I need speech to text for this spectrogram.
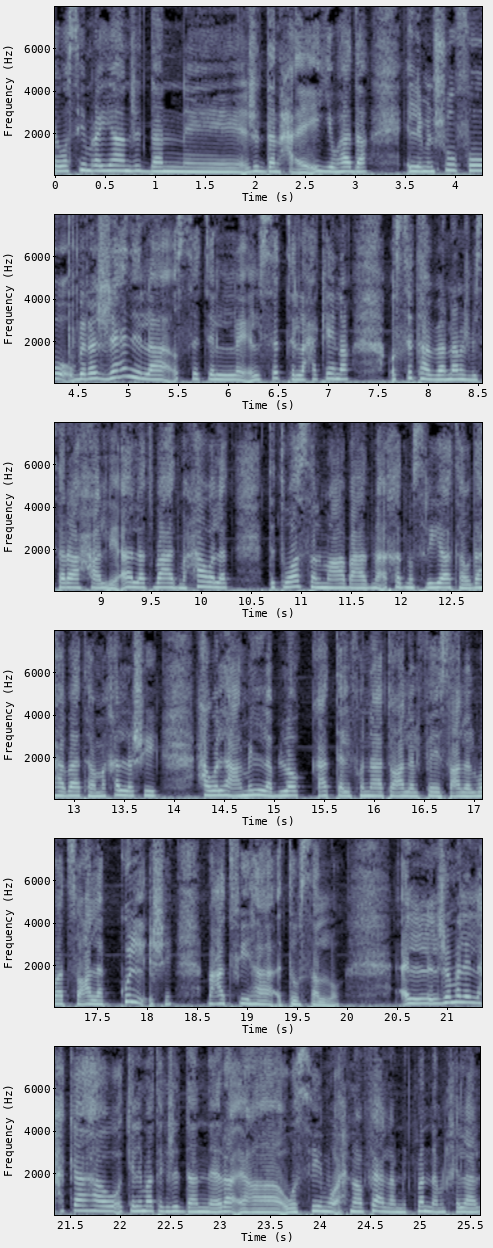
آه، وسيم ريان جدا آه، جدا حقيقية وهذا اللي بنشوفه وبرجعني لقصة ال- الست اللي حكينا قصتها ببرنامج بصراحة اللي قالت بعد ما حاولت تتواصل معه بعد ما أخذ مصرياتها وذهباتها وما خلى شيء حاولها عمل لها block على التليفونات وعلى الفيس وعلى الواتس وعلى كل إشي ما عاد فيها توصل له. الجمل اللي حكاها وكلماتك جدا رائعة وسيم وإحنا فعلا بنتمنى من خلال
